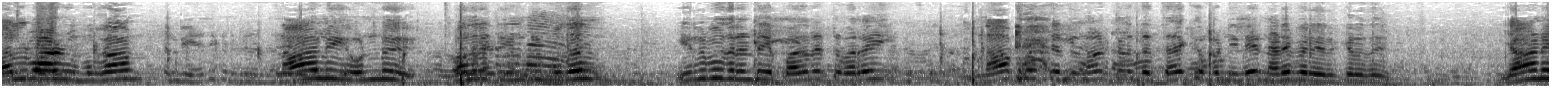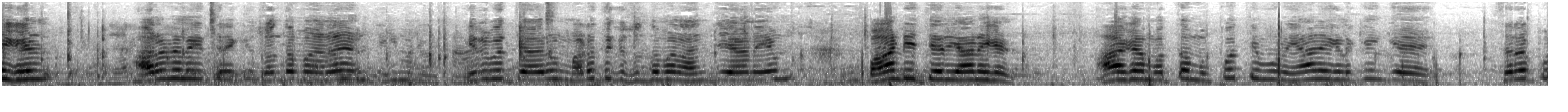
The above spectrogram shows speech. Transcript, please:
நல்வாழ்வு முகாம். நாலு ஒன்று பதினெட்டு இன்று முதல் இருபது ரெண்டு பதினெட்டு வரை நாற்பத்தி எட்டு நாட்கள் இந்த தேக்கப்பட்டியிலே நடைபெற இருக்கிறது. யானைகள் அறநிலையத்துறைக்கு சொந்தமான இருபத்தி ஆறும் மடத்துக்கு சொந்தமான அஞ்சு யானையும் பாண்டிச்சேரி யானைகள். ஆக மொத்தம் முப்பத்தி மூணு யானைகளுக்கு இங்கே சிறப்பு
